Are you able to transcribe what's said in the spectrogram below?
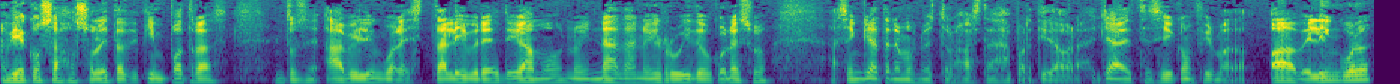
había cosas obsoletas de tiempo atrás, entonces A bilingual está libre, digamos, no hay nada, no hay ruido con eso, así que ya tenemos nuestros hashtags a partir de ahora. Ya este sí confirmado. A bilingual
